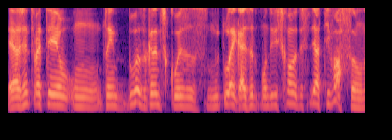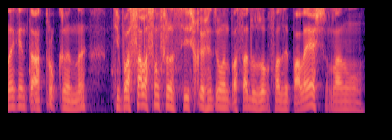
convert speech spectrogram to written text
É, a gente vai ter um. Tem duas grandes coisas muito legais do ponto de vista, como eu disse, de ativação, né? Que a gente tá trocando, né? Tipo a Sala São Francisco, que a gente o ano passado usou para fazer palestra lá no,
